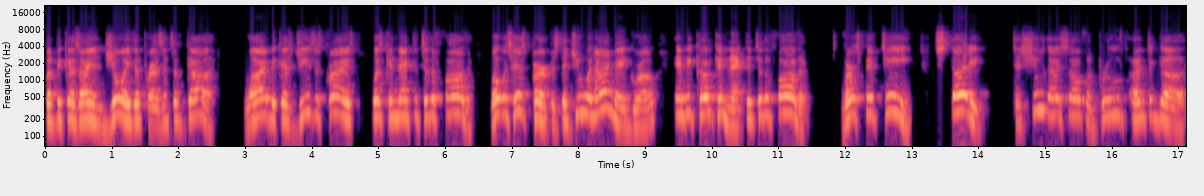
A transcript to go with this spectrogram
but because I enjoy the presence of God. Why? Because Jesus Christ was connected to the Father. What was His purpose? That you and I may grow and become connected to the Father. Verse 15 Study to shew thyself approved unto God,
